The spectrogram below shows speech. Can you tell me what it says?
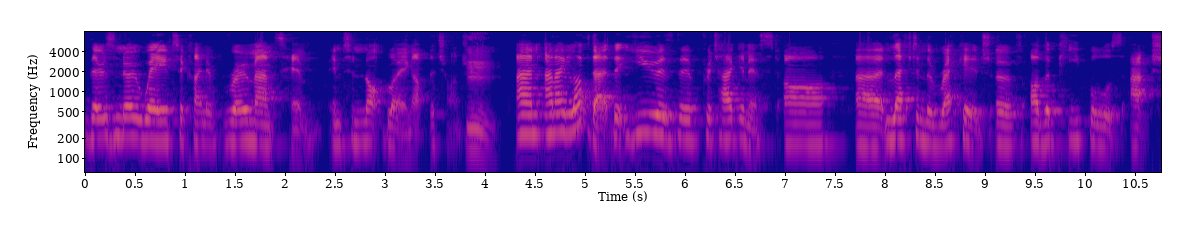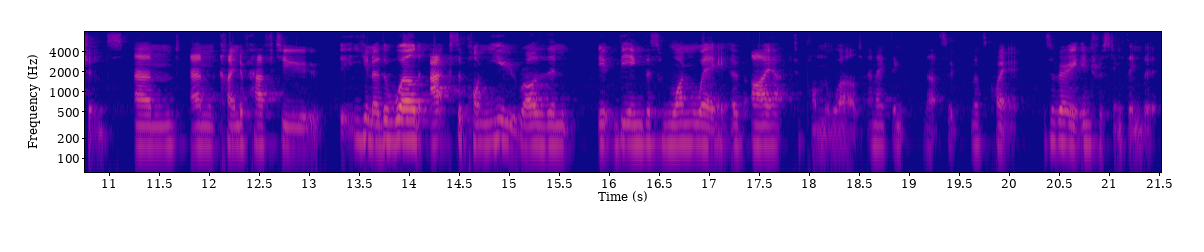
there's no way to kind of romance him into not blowing up the chantry mm. and and i love that that you as the protagonist are uh, left in the wreckage of other people's actions and and kind of have to you know the world acts upon you rather than it being this one way of I act upon the world. And I think that's a, that's quite it's a very interesting thing that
